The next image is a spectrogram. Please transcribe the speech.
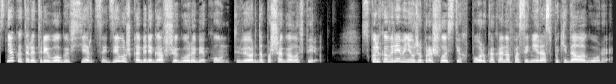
С некоторой тревогой в сердце девушка, оберегавшая горы Бекун, твердо пошагала вперед. Сколько времени уже прошло с тех пор, как она в последний раз покидала горы.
